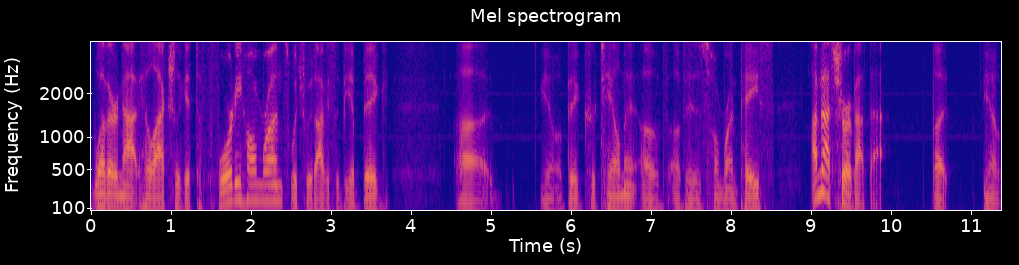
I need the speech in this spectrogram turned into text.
whether or not he'll actually get to 40 home runs, which would obviously be a big, uh, you know, a big curtailment of of his home run pace. I'm not sure about that, but you know,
